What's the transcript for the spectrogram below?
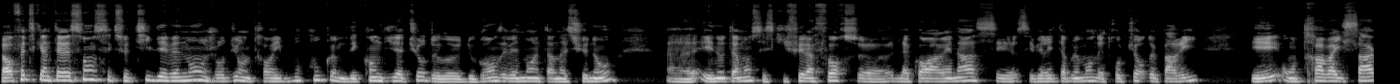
Alors en fait, ce qui est intéressant, c'est que ce type d'événement, aujourd'hui, on le travaille beaucoup comme des candidatures de, grands événements internationaux. Euh, et notamment, c'est ce qui fait la force euh, de l'accord Arena, c'est véritablement d'être au cœur de Paris. Et on travaille ça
